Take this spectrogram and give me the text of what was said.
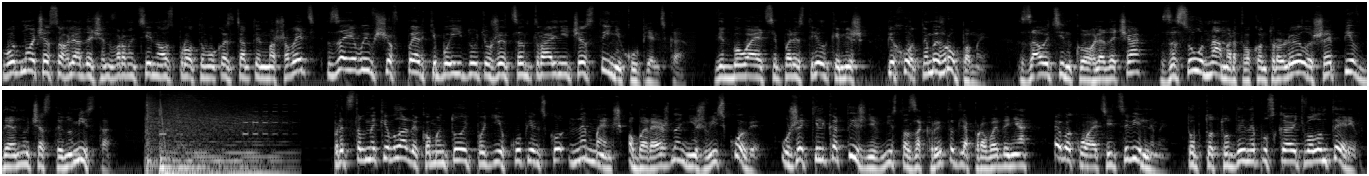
Водночас оглядач інформаційного спротиву Костянтин Машовець заявив, що вперті бої йдуть уже центральній частині Куп'янська. Відбуваються перестрілки між піхотними групами. За оцінкою оглядача, ЗСУ намертво контролює лише південну частину міста. Представники влади коментують події в Куп'янську не менш обережно, ніж військові. Уже кілька тижнів місто закрите для проведення евакуації цивільними, тобто туди не пускають волонтерів.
